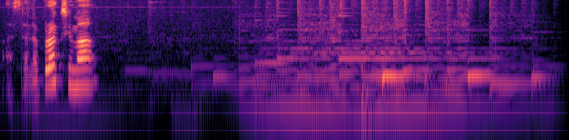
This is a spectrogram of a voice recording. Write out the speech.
Hasta la próxima.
